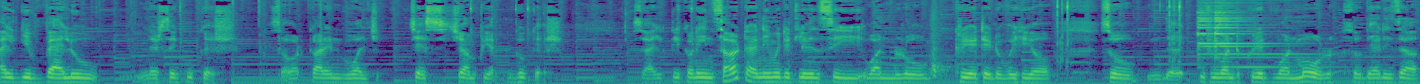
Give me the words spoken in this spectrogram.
i'll give value let's say gukesh. So our current world chess champion gukesh. So i'll click on insert and immediately we'll see one row created over here. So the, if you want to create one more so there is a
